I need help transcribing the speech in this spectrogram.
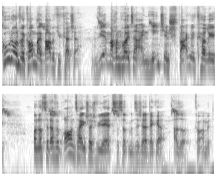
Gute und willkommen bei Barbecue Culture. Wir machen heute ein Hähnchen-Spargel-Curry und was wir dafür brauchen, zeige ich euch wieder jetzt. Das wird mit Sicherheit lecker. Also, komm mal mit.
